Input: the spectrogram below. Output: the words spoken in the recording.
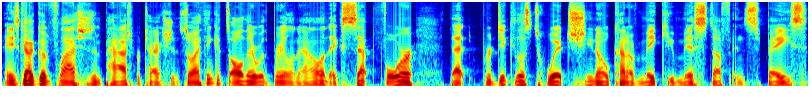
and he's got good flashes and pass protection. So I think it's all there with Braylon Allen, except for that ridiculous twitch, you know, kind of make you miss stuff in space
